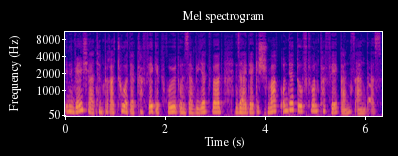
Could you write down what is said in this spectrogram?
in welcher Temperatur der Kaffee gebrüht und serviert wird, sei der Geschmack und der Duft von Kaffee ganz anders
